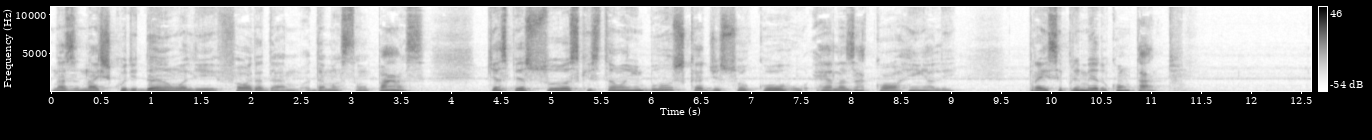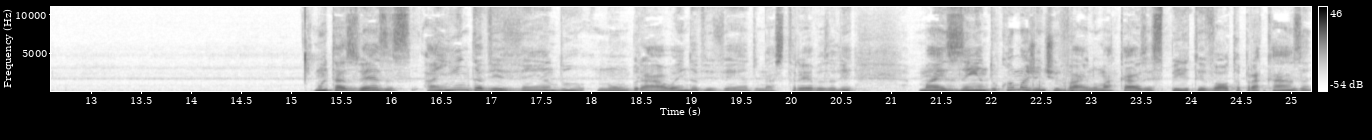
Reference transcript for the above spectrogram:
nas, na escuridão ali fora da, da mansão paz, que as pessoas que estão em busca de socorro, elas acorrem ali para esse primeiro contato. Muitas vezes, ainda vivendo no umbral, ainda vivendo nas trevas ali, mas indo, como a gente vai numa casa espírita e volta para casa,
